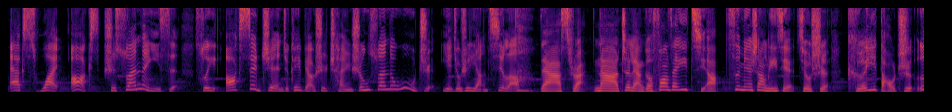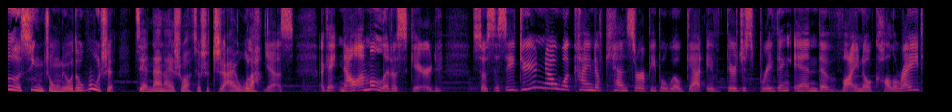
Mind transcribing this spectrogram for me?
X Y，ox 是酸的意思，所以 oxygen 就可以表示产生酸的物质，也就是氧气了。That's right。那这两个放在一起啊，字面上理解就是可以导致恶性肿瘤的物质，简单来说就是致癌物啦。Yes. Okay, now I'm a little scared. So, Cici, do you know what kind of cancer people will get if they're just breathing in the vinyl chloride?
